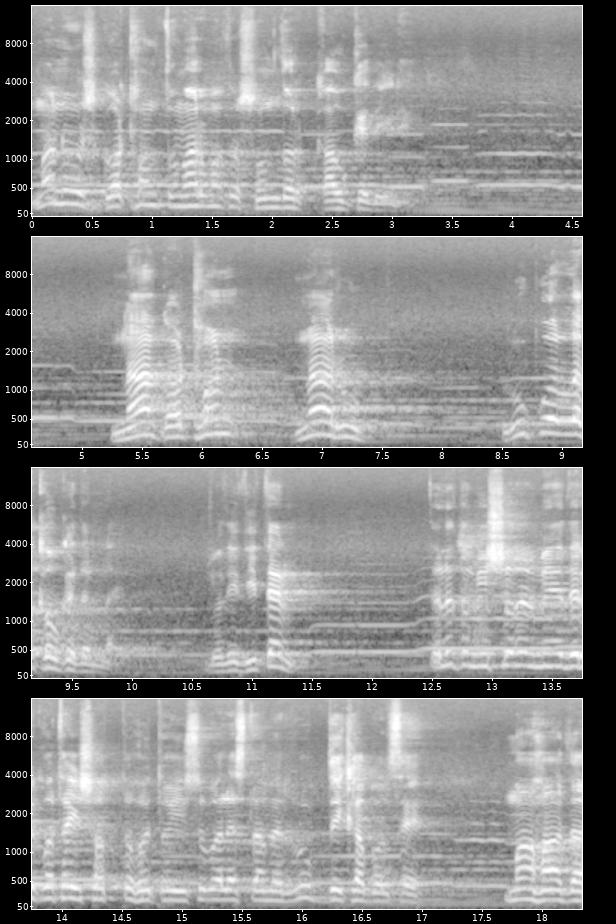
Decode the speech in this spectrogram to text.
মানুষ গঠন তোমার মতো সুন্দর কাউকে দেয় নাই। না গঠন, না রূপ। রূপও আল্লাহ কাউকে দেন নাই। যদি দিতেন তাহলে তো মিশরের মেয়েদের কথাই সত্য হতো ইসুফ আল ইসলামের রূপ দেখা বলছে, মা হাদা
